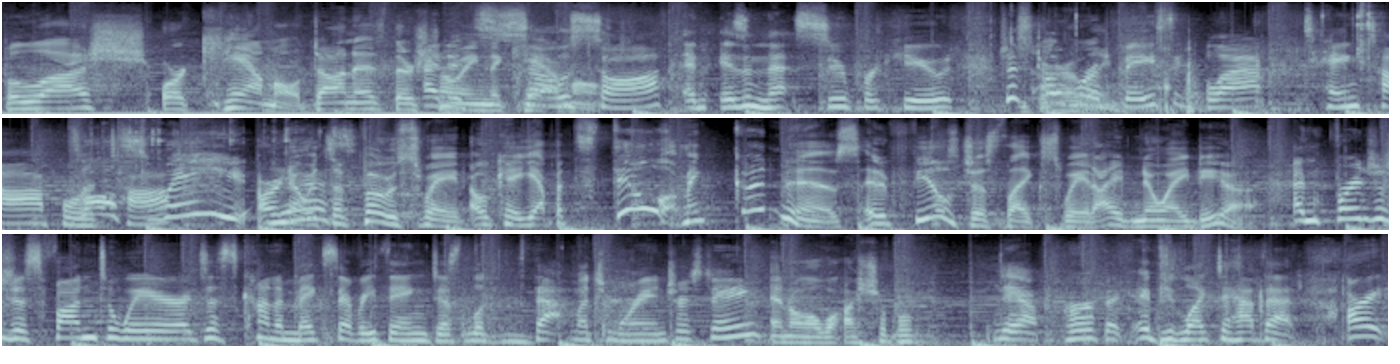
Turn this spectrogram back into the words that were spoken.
Blush, or camel. Donna's, they're showing and it's the camel. so soft, and isn't that super cute? Just over a basic black tank top or It's a top. suede. Or no, it's a faux suede. Okay, yeah, but still, I mean, goodness. It feels just like suede. I had no idea. And fringe is just fun to wear. It just kind of makes everything just look that much more interesting. And all washable. Yeah, perfect, if you'd like to have that. All right,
